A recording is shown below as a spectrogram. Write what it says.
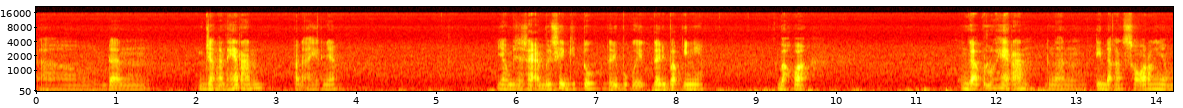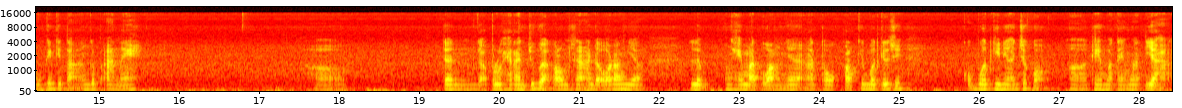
Uh, dan jangan heran pada akhirnya yang bisa saya ambil sih gitu dari buku dari bab ini. Bahwa nggak perlu heran dengan tindakan seorang yang mungkin kita anggap aneh. Uh, dan nggak perlu heran juga kalau misalnya ada orang yang menghemat uangnya atau kalau buat kita sih kok buat gini aja kok uh, dihemat-hemat? Ya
